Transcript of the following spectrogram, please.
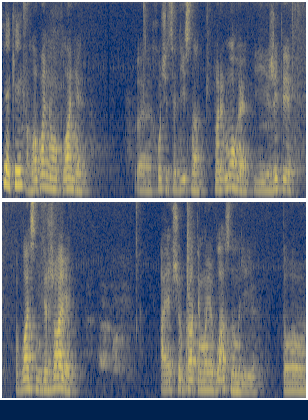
Які? В глобальному плані е, хочеться дійсно перемоги і жити в власній державі. А якщо брати мою власну мрію, то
